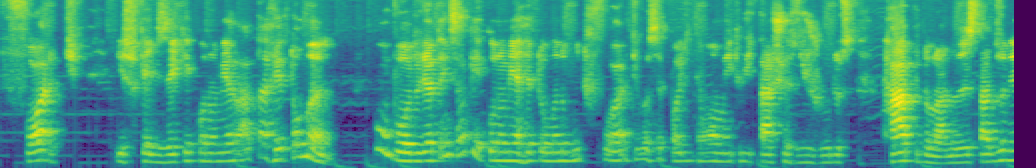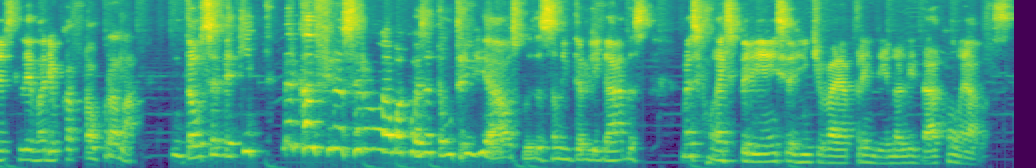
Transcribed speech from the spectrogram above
forte, isso quer dizer que a economia está retomando. Um ponto de atenção é que a economia retomando muito forte, você pode ter um aumento de taxas de juros rápido lá nos Estados Unidos que levaria o capital para lá. Então você vê que mercado financeiro não é uma coisa tão trivial, as coisas são interligadas, mas com a experiência a gente vai aprendendo a lidar com elas.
